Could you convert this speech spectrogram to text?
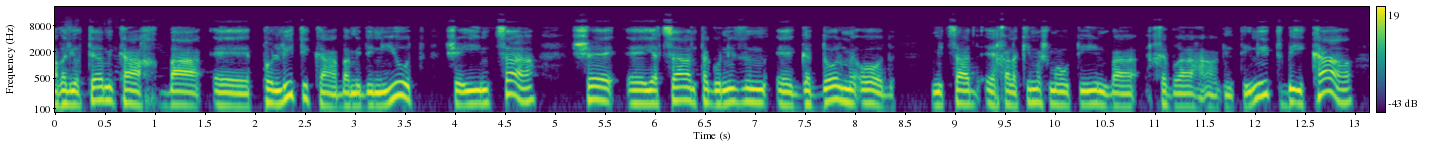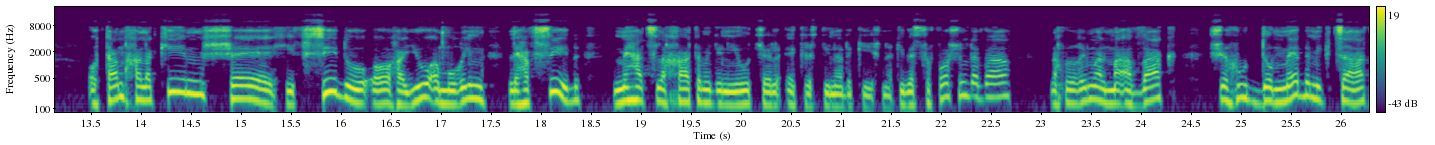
אבל יותר מכך בפוליטיקה, במדיניות שהיא אימצה, שיצר אנטגוניזם גדול מאוד מצד חלקים משמעותיים בחברה הארגנטינית, בעיקר אותם חלקים שהפסידו או היו אמורים להפסיד מהצלחת המדיניות של קריסטינה דה קירשנר. כי בסופו של דבר אנחנו מדברים על מאבק שהוא דומה במקצת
